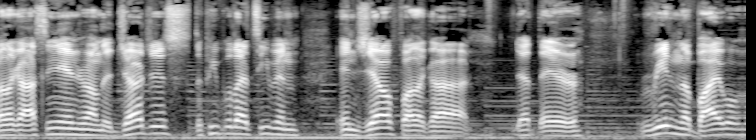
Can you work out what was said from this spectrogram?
Father God, send your angel on the judges, the people that's even in jail, Father God, that they're reading the Bible,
